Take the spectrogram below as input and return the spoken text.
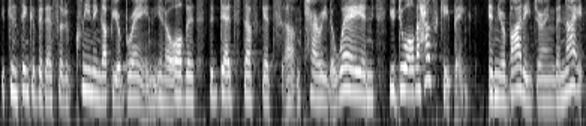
you can think of it as sort of cleaning up your brain. You know, all the the dead stuff gets um, carried away, and you do all the housekeeping in your body during the night.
